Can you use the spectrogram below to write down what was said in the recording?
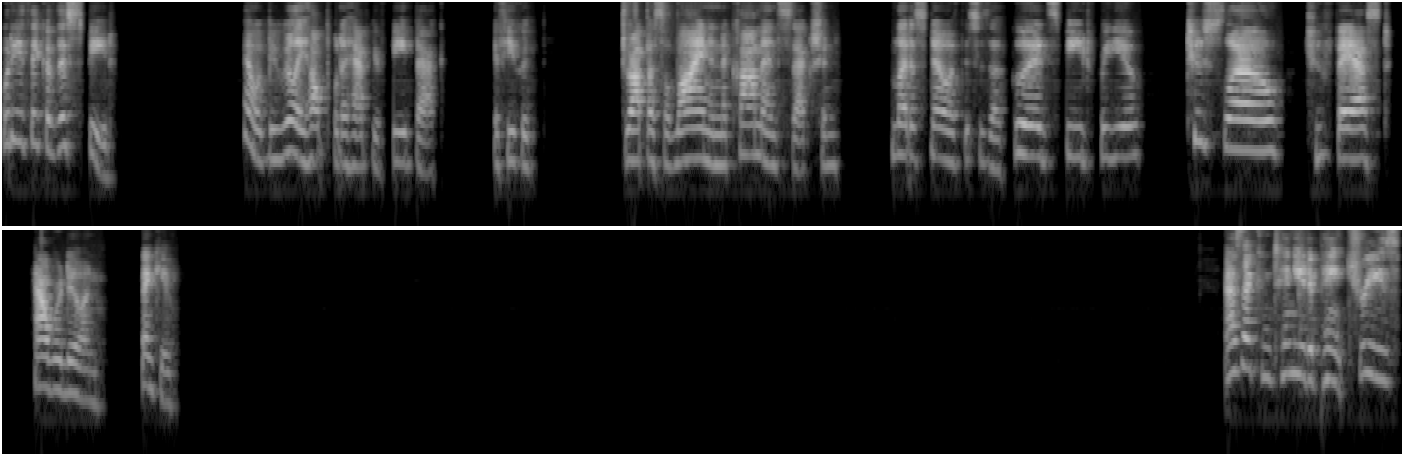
What do you think of this speed? That would be really helpful to have your feedback if you could Drop us a line in the comments section. Let us know if this is a good speed for you, too slow, too fast, how we're doing. Thank you. As I continue to paint trees,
